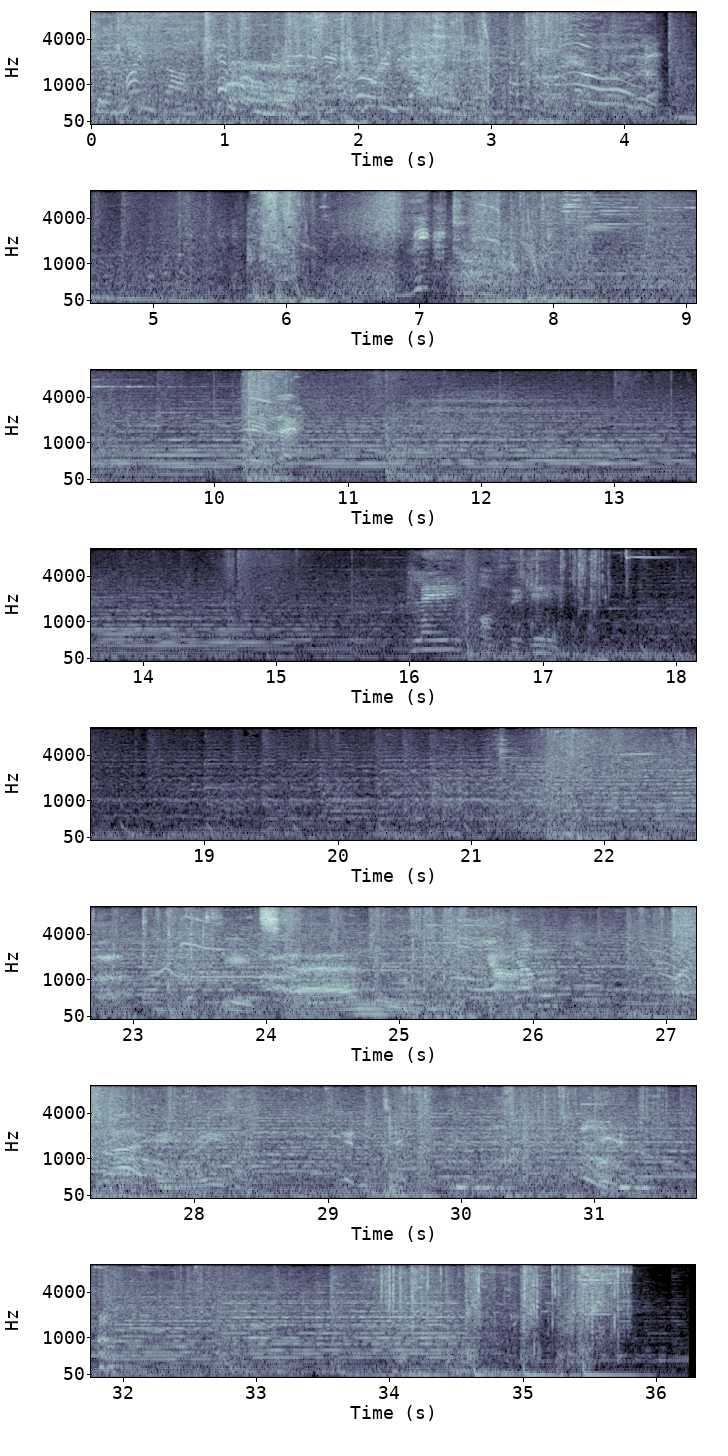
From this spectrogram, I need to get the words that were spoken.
Gemeinsam kämpfen wir. Play of the game. It's high noon. Double kill. I tried being reasonable. Didn't take it.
